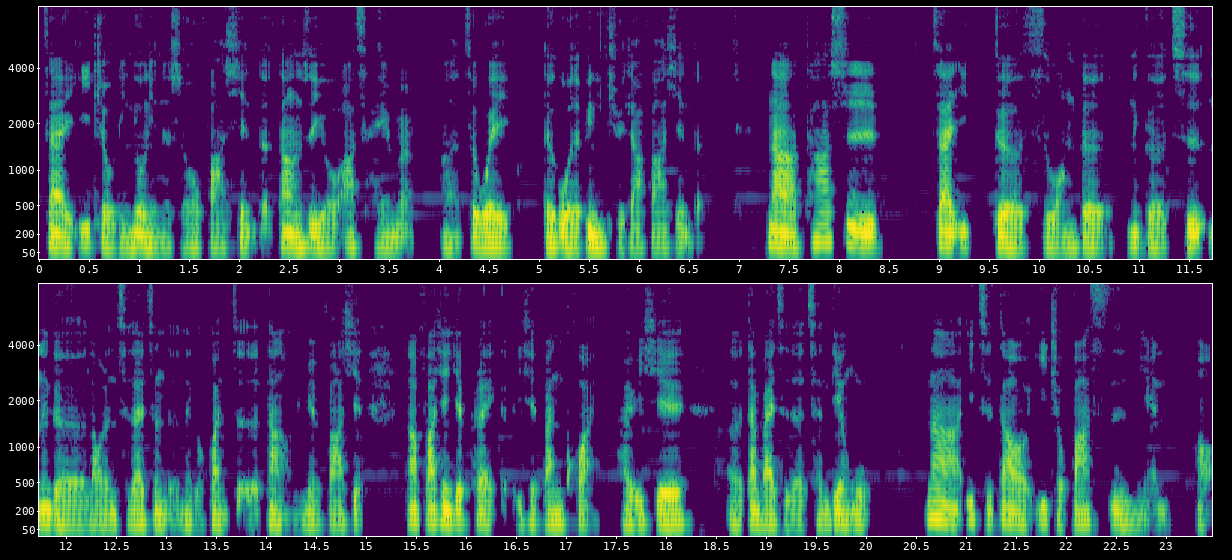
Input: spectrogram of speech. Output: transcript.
在一九零六年的时候发现的，当然是由阿兹海默。呃，这位德国的病理学家发现的，那他是在一个死亡的那个痴那个老人痴呆症的那个患者的大脑里面发现，他发现一些 plaque 一些斑块，还有一些呃蛋白质的沉淀物。那一直到一九八四年，哦，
